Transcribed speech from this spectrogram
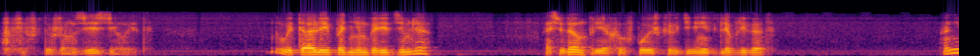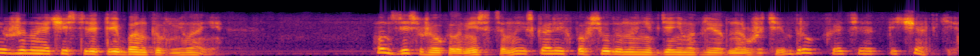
Что же он здесь делает? Ну, в Италии под ним горит земля, а сюда он приехал в поисках денег для бригад. Они с женой очистили три банка в Милане. Он здесь уже около месяца. Мы искали их повсюду, но нигде не могли обнаружить. И вдруг эти отпечатки.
